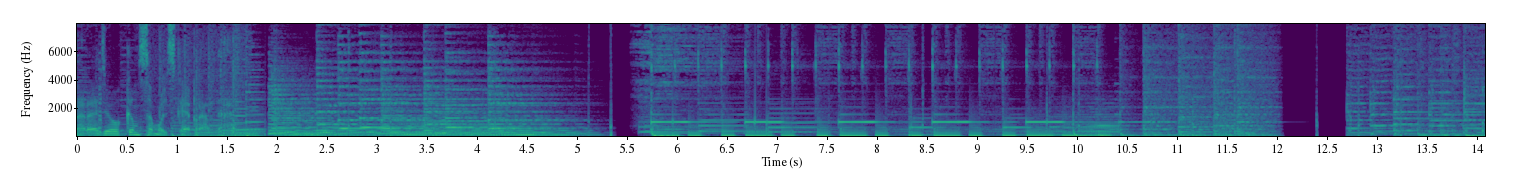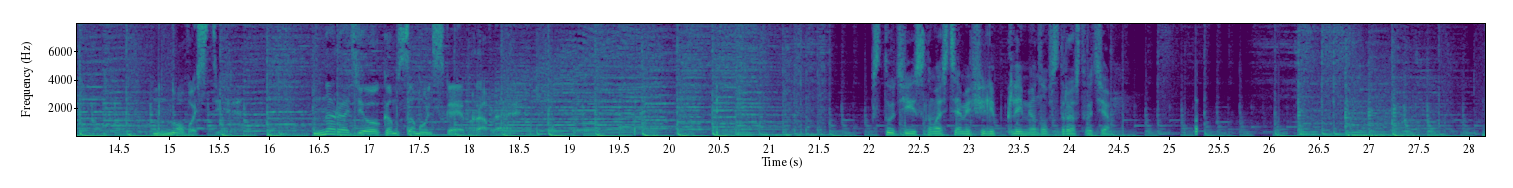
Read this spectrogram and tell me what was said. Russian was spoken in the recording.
на радио «Комсомольская правда». Новости на радио «Комсомольская правда». В студии с новостями Филипп Клеменов. Здравствуйте.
